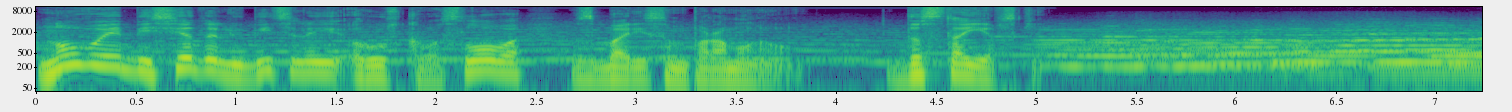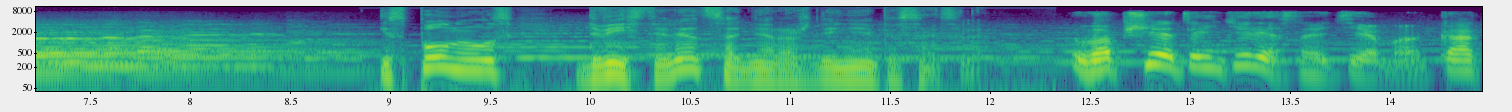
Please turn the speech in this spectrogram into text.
Новая беседа любителей русского слова с Борисом Парамоновым. Достоевский. Исполнилось 200 лет со дня рождения писателя. Вообще это интересная тема, как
